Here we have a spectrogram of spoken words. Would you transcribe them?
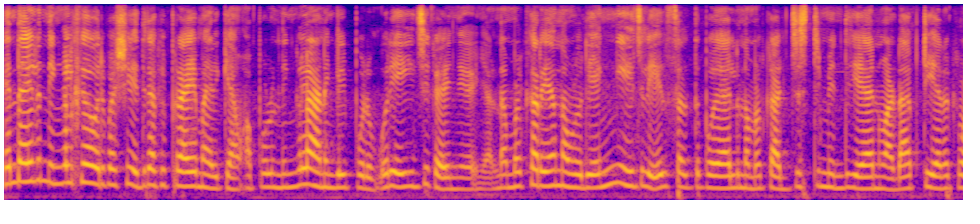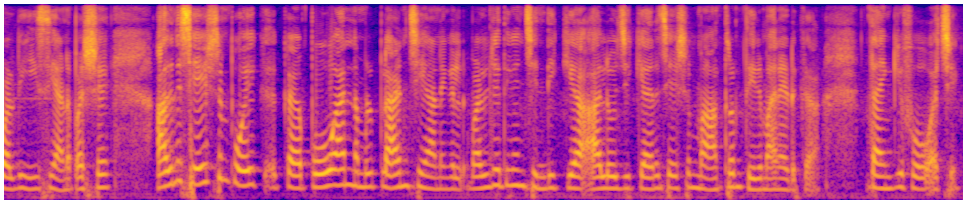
എന്തായാലും നിങ്ങൾക്ക് ഒരു പക്ഷേ എതിരഭിപ്രായമായിരിക്കാം. അപ്പോൾ നിങ്ങളാണെങ്കിൽ പോലും ഒരു ഏജ് കഴിഞ്ഞു കഴിഞ്ഞാൽ നമ്മൾക്കറിയാം നമ്മളൊരു യങ് ഏജിൽ ഏത് സ്ഥലത്ത് പോയാലും നമ്മൾക്ക് അഡ്ജസ്റ്റ്മെന്റ് ചെയ്യാനും അഡാപ്റ്റ് ചെയ്യാനൊക്കെ വളരെ ഈസിയാണ് പക്ഷേ അതിനുശേഷം പോയി പോകാൻ നമ്മൾ പ്ലാൻ ചെയ്യുകയാണെങ്കിൽ വളരെയധികം ചിന്തിക്കുക ആലോചിക്കുക അതിനുശേഷം മാത്രം തീരുമാനം എടുക്കുക. താങ്ക് ഫോർ വാച്ചിങ്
